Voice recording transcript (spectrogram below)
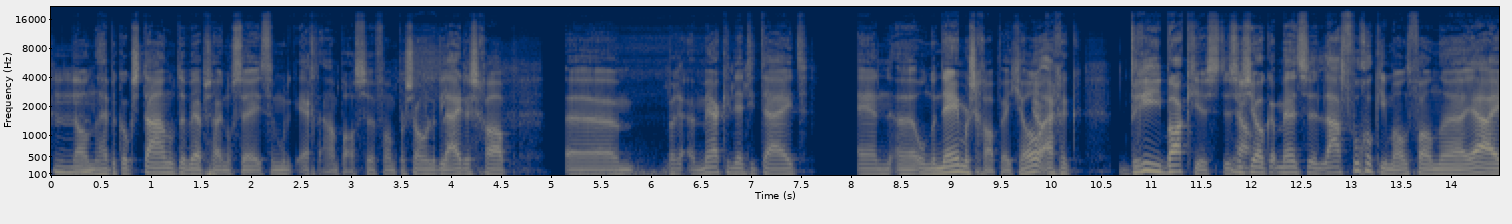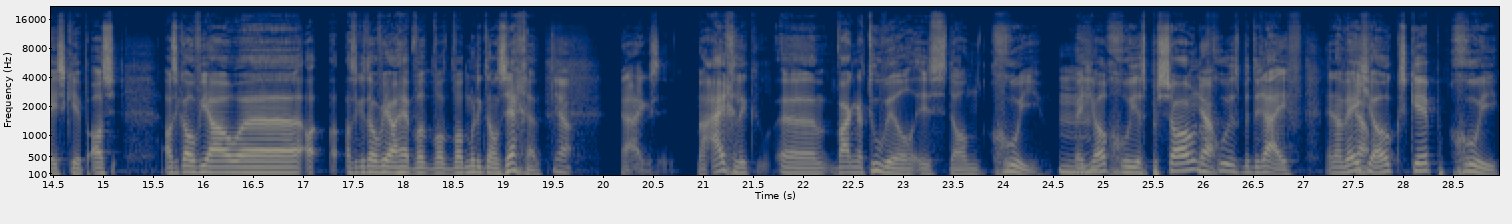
Mhm. dan heb ik ook staan op de website nog steeds. Dan moet ik echt aanpassen van persoonlijk leiderschap... ehm, merkidentiteit en eh, ondernemerschap, weet je wel? Ja. Eigenlijk drie bakjes. Dus Ja. als je ook mensen... Laatst vroeg ook iemand van... eh, ja, hey Skip, als, als ik over jou... eh, als ik het over jou heb, wat, wat, wat moet ik dan zeggen? ja. Ja, ik, Maar eigenlijk, waar ik naartoe wil, is dan groei. Mhm. Weet je wel, groei als persoon, Ja. groei als bedrijf. En dan weet Ja. je ook, skip, groei.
